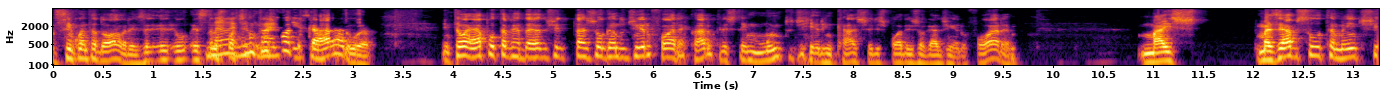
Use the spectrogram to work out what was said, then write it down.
50 dólares. Esse transporte não, é um transporte caro. Então a Apple, na verdade, está jogando dinheiro fora. É claro que eles têm muito dinheiro em caixa, eles podem jogar dinheiro fora, mas, mas é absolutamente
